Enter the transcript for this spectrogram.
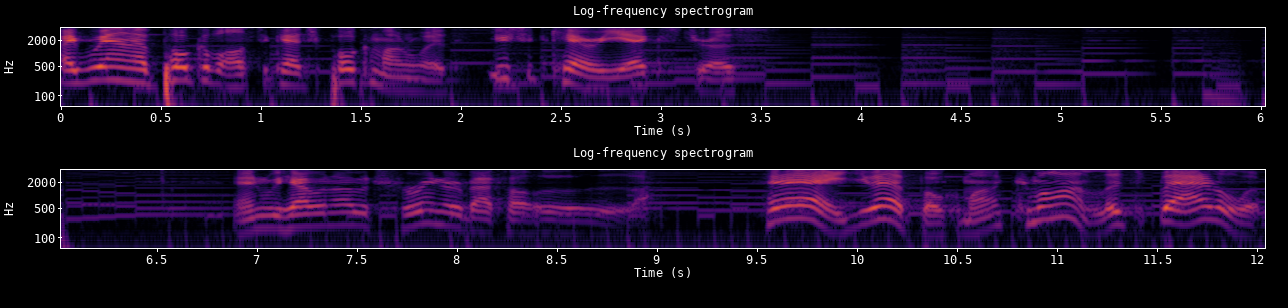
I ran out of Pokeballs to catch Pokemon with. You should carry extras. And we have another trainer battle. Hey, you have Pokemon. Come on, let's battle him.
